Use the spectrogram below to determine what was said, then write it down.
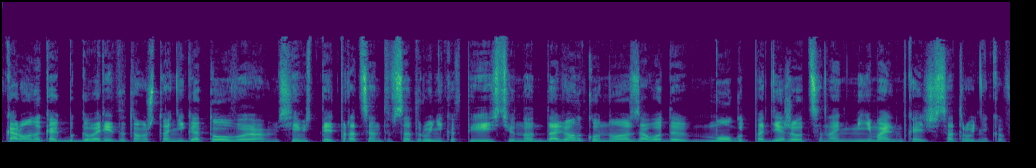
Корона как бы говорит о том, что они готовы 75% сотрудников перевести на удаленку, но заводы могут поддерживаться на минимальном количестве сотрудников.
